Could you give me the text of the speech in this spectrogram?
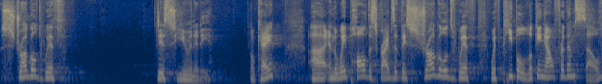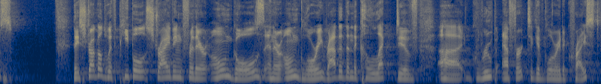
struggled with disunity, okay? Uh, and the way Paul describes it, they struggled with, with people looking out for themselves They struggled with people striving for their own goals and their own glory rather than the collective uh, group effort to give glory to Christ.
